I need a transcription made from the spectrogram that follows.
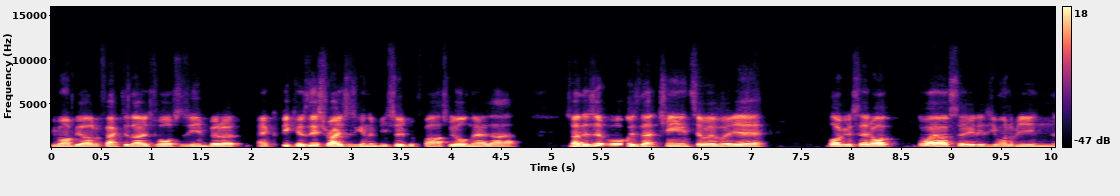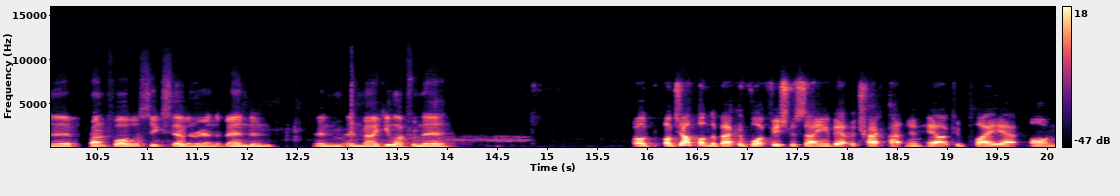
you might be able to factor those horses in. But uh, because this race is going to be super fast, we all know that. So yeah. there's always that chance. However, yeah, like I said, I, the way I see it is you want to be in the front five or six, seven around the bend and and, and make your luck from there. I'll, I'll jump on the back of what Fish was saying about the track pattern and how it could play out on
